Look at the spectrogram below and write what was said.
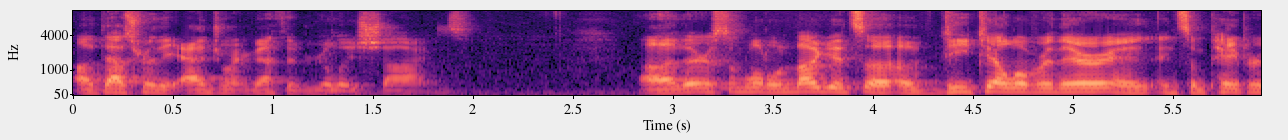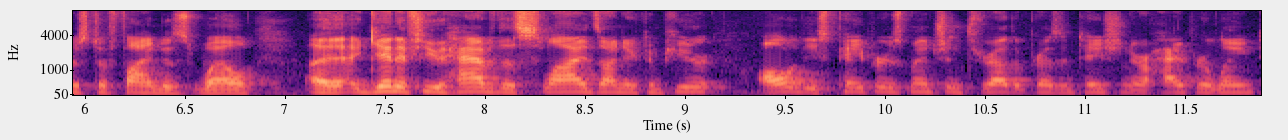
uh, that's where the adjoint method really shines. Uh, there are some little nuggets of, of detail over there and, and, some papers to find as well. Uh, again, if you have the slides on your computer, all of these papers mentioned throughout the presentation are hyperlinked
